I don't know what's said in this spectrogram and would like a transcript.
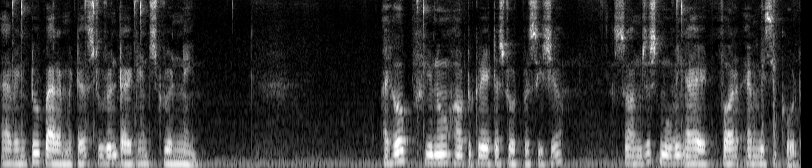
having two parameters student ID and student name. I hope you know how to create a stored procedure so I'm just moving ahead for MVC code.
